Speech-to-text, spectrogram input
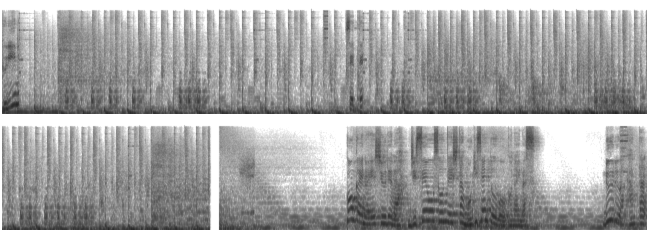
フリー。設定。今回の演習では実戦を想定した模擬戦闘を行います。ルールは簡単。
